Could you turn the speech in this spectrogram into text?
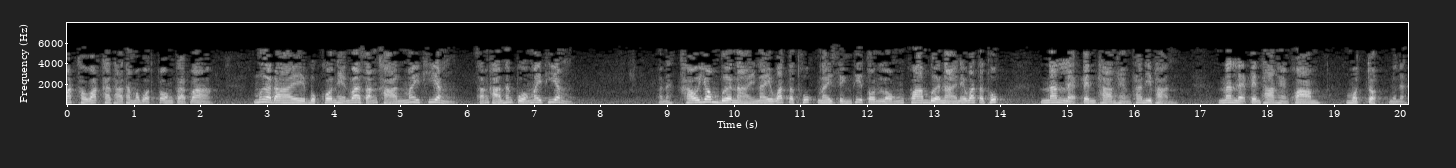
มัคควัคคาถาธรรมบทพระองค์ตรัสว่า เมื่อใดบุคคลเห็นว่าสังขารไม่เที่ยง สังขารทั้งปวงไม่เที่ยงนะเขาย่อมเบื่อหน่ายในวัตทุกข์ในสิ่งที่ตนหลง ความเบื่อหน่ายในวัตทุกข์ นั่นแหละเป็นทางแห่งพระนิพพาน นั่นแหละเป็นทางแห่งความหมดจดเนี่ยนะ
